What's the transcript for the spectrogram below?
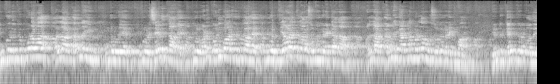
உங்களுக்கு கூடவா? அல்லாஹ் கருணையின் உங்களுடைய உங்களுடைய செயலுக்காக உங்கள் வணக்க வழிபாடுகளுக்காக உங்கள் தியாகத்துக்காக சொர்க்கம் கிடைக்காதா? அல்லாஹ் கருணை காட்டினா மட்டும் தான் உங்களுக்கு சொர்க்கம் கிடைக்குமா? என்று கேட்கிற போது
